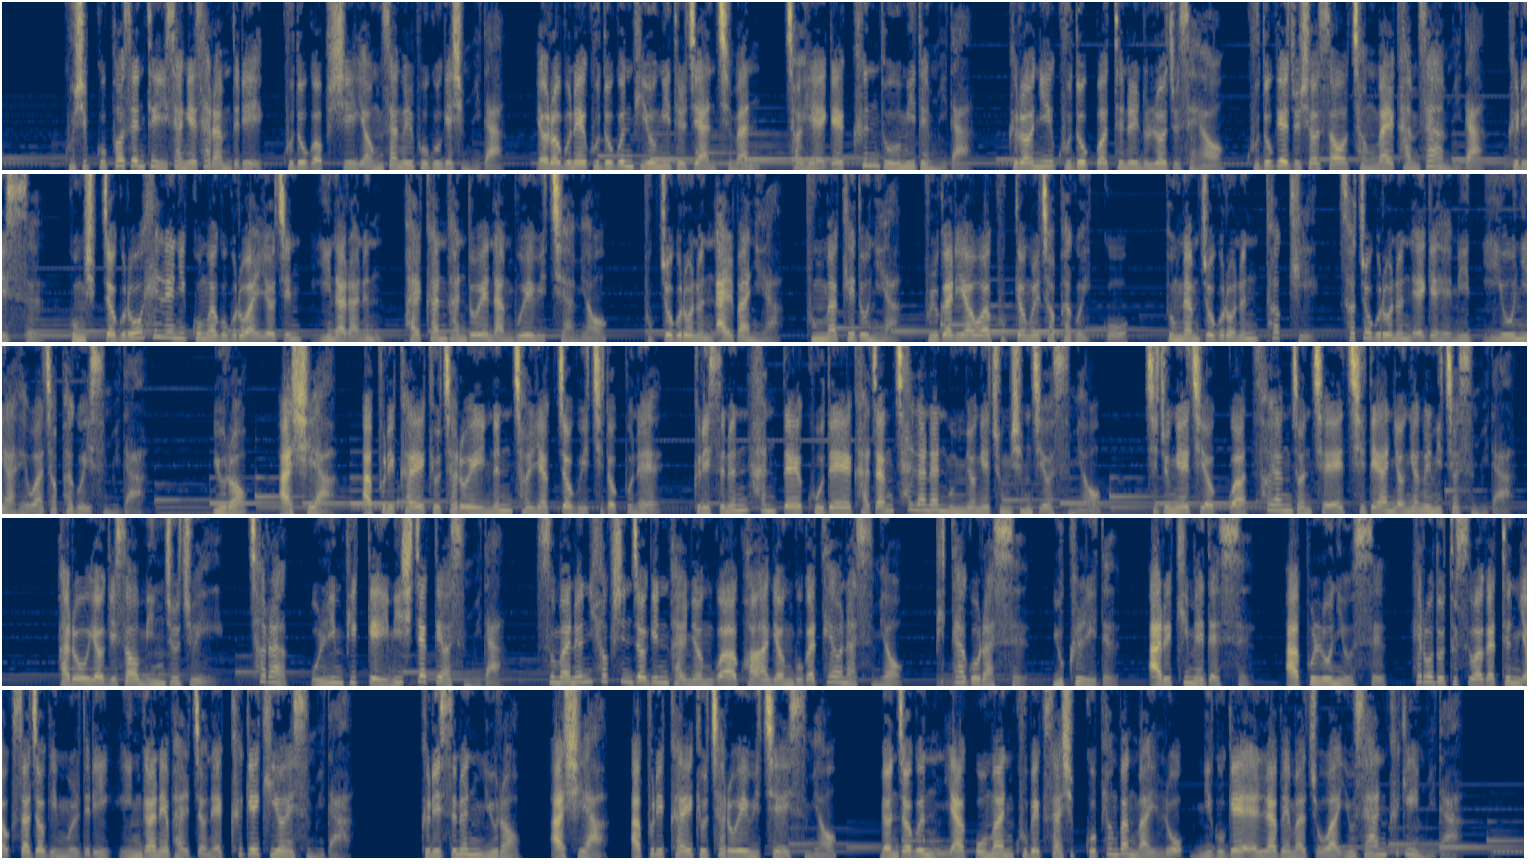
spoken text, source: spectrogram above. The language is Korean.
99% 이상의 사람들이 구독 없이 영상을 보고 계십니다. 여러분의 구독은 비용이 들지 않지만 저희에게 큰 도움이 됩니다. 그러니 구독 버튼을 눌러주세요. 구독해주셔서 정말 감사합니다. 그리스. 공식적으로 헬레닉 공화국으로 알려진 이 나라는 발칸 반도의 남부에 위치하며 북쪽으로는 알바니아, 북마케도니아, 불가리아와 국경을 접하고 있고 동남쪽으로는 터키, 서쪽으로는 에게해 및 이오니아해와 접하고 있습니다. 유럽, 아시아, 아프리카의 교차로에 있는 전략적 위치 덕분에 그리스는 한때 고대의 가장 찬란한 문명의 중심지였으며 지중해 지역과 서양 전체에 지대한 영향을 미쳤습니다. 바로 여기서 민주주의, 철학, 올림픽 게임이 시작되었습니다. 수많은 혁신적인 발명과 과학 연구가 태어났으며 피타고라스, 유클리드, 아르키메데스, 아폴로니우스, 헤로도투스와 같은 역사적 인물들이 인간의 발전에 크게 기여했습니다. 그리스는 유럽, 아시아, 아프리카의 교차로에 위치해 있으며 면적은 약 5만 949 평방마일로 미국의 엘라베마주와 유사한 크기입니다.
